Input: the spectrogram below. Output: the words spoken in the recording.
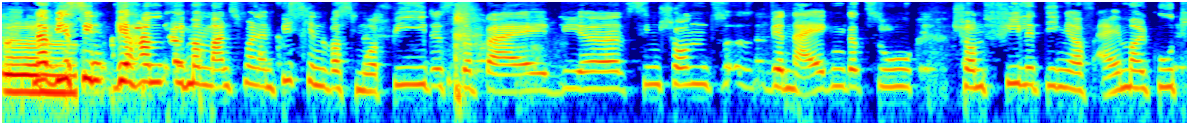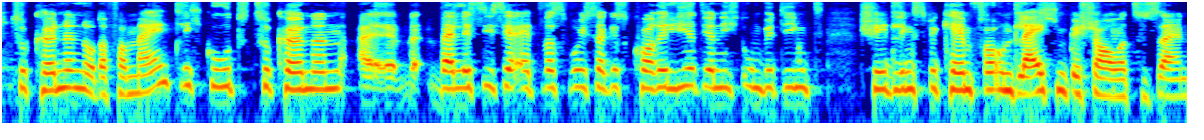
Na, ähm, wir sind, wir haben immer manchmal ein bisschen was Morbides dabei. Wir sind schon, wir neigen dazu, schon viele Dinge auf einmal gut zu können oder vermeintlich gut zu können, äh, weil es ist ja etwas, wo ich sage, es korreliert ja nicht unbedingt Schädlingsbekämpfer und Leichenbeschauer zu sein.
